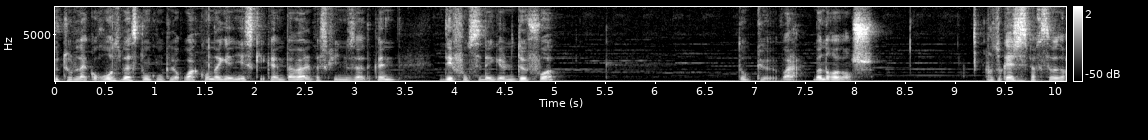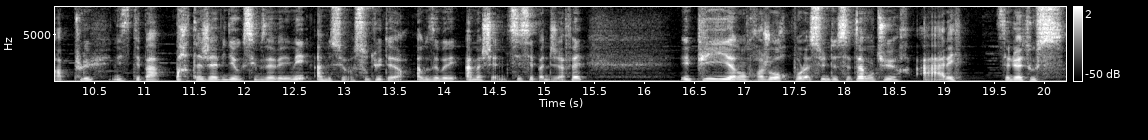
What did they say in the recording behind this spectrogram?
autour de la grosse baston contre le roi qu'on a gagné, ce qui est quand même pas mal parce qu'il nous a quand même défoncé la gueule deux fois. Donc voilà, bonne revanche. En tout cas, j'espère que ça vous aura plu. N'hésitez pas à partager la vidéo si vous avez aimé, à me suivre sur Twitter, à vous abonner à ma chaîne si c'est pas déjà fait. Et puis à dans trois jours pour la suite de cette aventure. Allez, salut à tous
